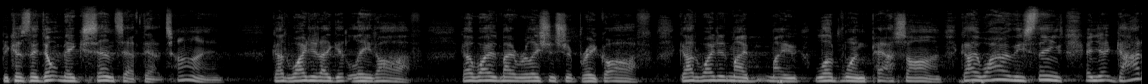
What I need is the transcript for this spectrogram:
because they don't make sense at that time. God, why did I get laid off? God, why did my relationship break off? God, why did my, my loved one pass on? God, why are these things? And yet, God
